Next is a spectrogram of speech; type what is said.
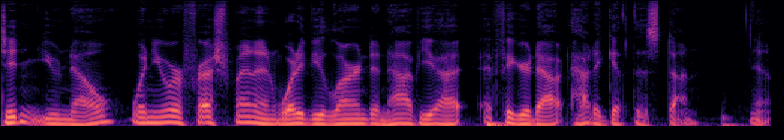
didn't you know when you were a freshman, and what have you learned, and how have you uh, figured out how to get this done? Yeah.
